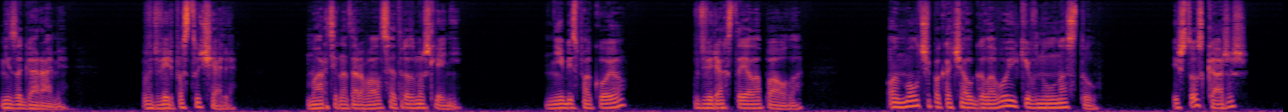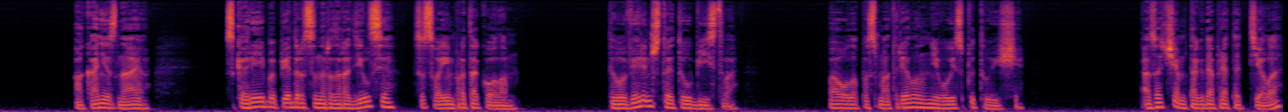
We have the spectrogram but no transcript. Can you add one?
не за горами. В дверь постучали. Мартин оторвался от размышлений. «Не беспокою?» В дверях стояла Паула. Он молча покачал головой и кивнул на стул. «И что скажешь?» «Пока не знаю. Скорее бы Педерсон разродился со своим протоколом. Ты уверен, что это убийство?» Паула посмотрела на него испытующе. «А зачем тогда прятать тело?»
